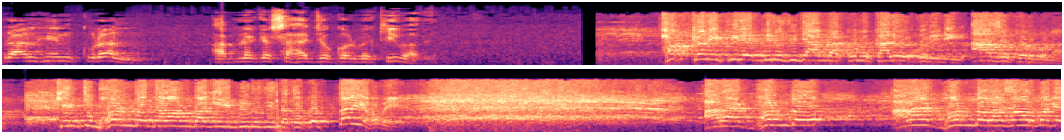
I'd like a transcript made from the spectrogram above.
প্রাণহীন কোরআন আপনাকে সাহায্য করবে কীভাবে? হকানি পীরের বিরোধিতা আমরা কোনো কালেও করিনি, আজও করব না। কিন্তু ভণ্ড দেওয়ানবাগির বিরোধিতা তো করতেই হবে। আর এক ভণ্ড, আর এক ভণ্ড রাজার বাগে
